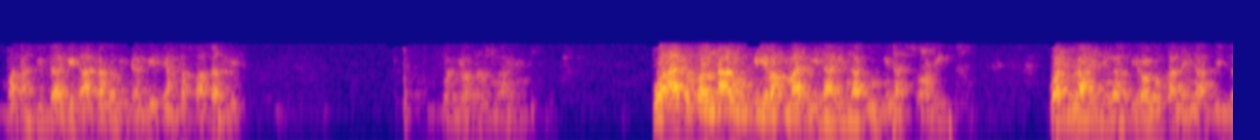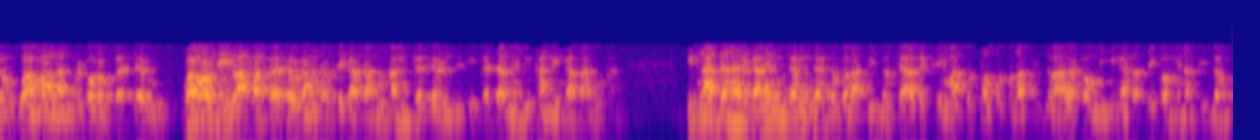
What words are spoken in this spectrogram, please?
Matan juta kita apa atau yang pas-pasan gitu. Terus main. Wa atqalnahu fi rahmatina innahu minas sholihin. Wasuran ini ngerti ronukan yang nabi nuh wa malan perkara badaru. Wa mau lapat badaru orang atau kata Tuhan badaru jadi badaru menunjukkan di kata Tuhan. Ibna dan alikane undang-undang sebelah bino keatek si masuk no sebelah bino ala kaum ini ngatasi kaum nabi nuh.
